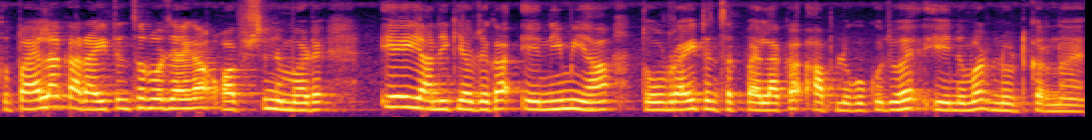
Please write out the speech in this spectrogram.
तो पहला का राइट आंसर हो जाएगा ऑप्शन नंबर ए यानी कि अब जगह एनीमिया तो राइट आंसर पहला का आप लोगों को जो है ए नंबर नोट करना है।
